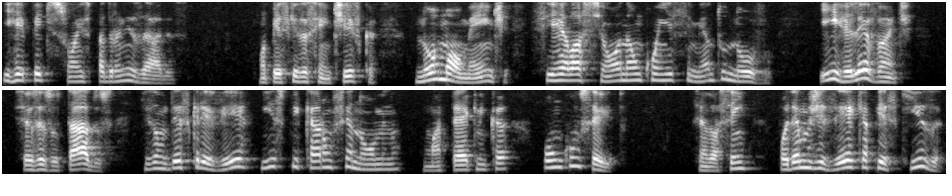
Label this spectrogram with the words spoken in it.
e repetições padronizadas. Uma pesquisa científica normalmente se relaciona a um conhecimento novo e relevante. Seus resultados visam descrever e explicar um fenômeno, uma técnica ou um conceito. Sendo assim, podemos dizer que a pesquisa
